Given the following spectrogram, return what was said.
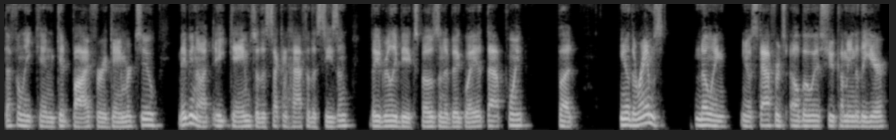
definitely can get by for a game or two. Maybe not eight games or the second half of the season. They'd really be exposed in a big way at that point. But, you know, the Rams knowing, you know, Stafford's elbow issue coming into the year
